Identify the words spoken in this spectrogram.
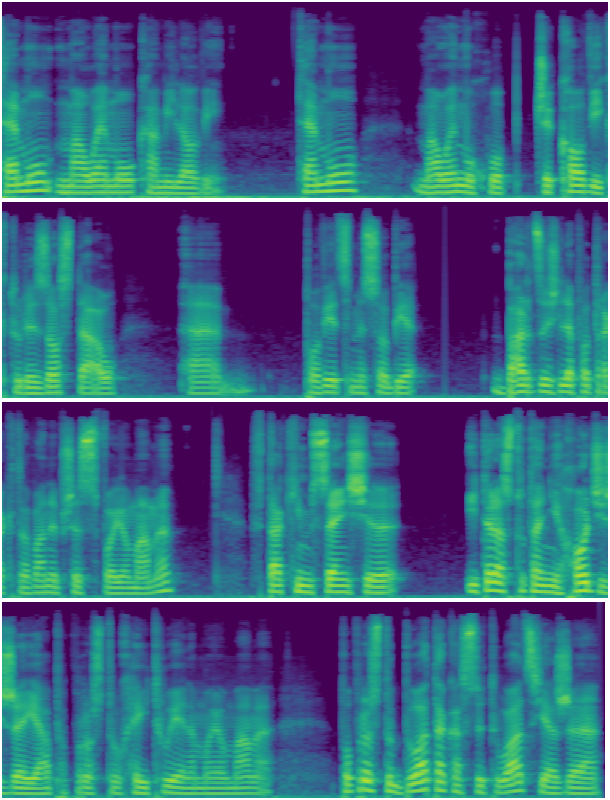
temu małemu Kamilowi, temu małemu chłopczykowi, który został, e, powiedzmy sobie, bardzo źle potraktowany przez swoją mamę. W takim sensie, i teraz tutaj nie chodzi, że ja po prostu hejtuję na moją mamę. Po prostu była taka sytuacja, że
